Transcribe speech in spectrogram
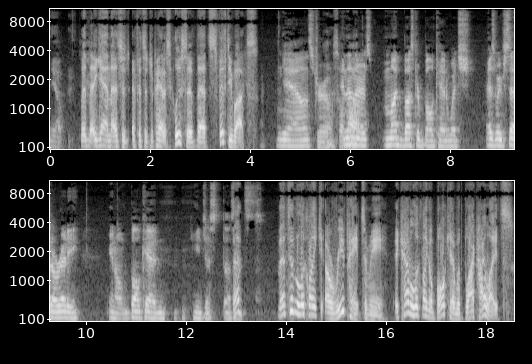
Yep. But again, that's a, if it's a Japan exclusive, that's fifty bucks. Yeah, that's true. Oh, so and then wow. there's Mudbuster Bulkhead, which, as we've said already, you know, Bulkhead, he just doesn't. That's that didn't look like a repaint to me. It kind of looked like a bulkhead with black highlights.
